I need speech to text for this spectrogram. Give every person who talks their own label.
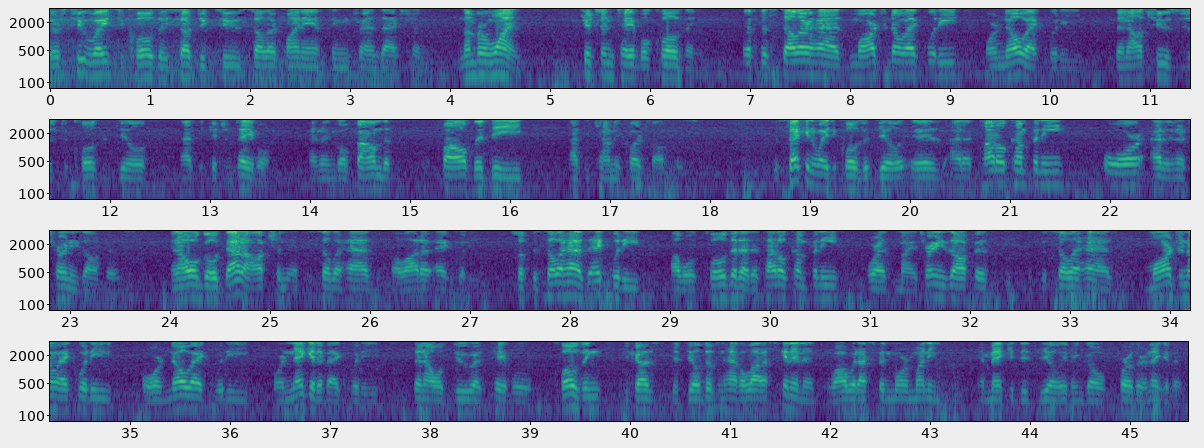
Speaker 1: There's two ways to close a subject to seller financing transaction. Number one, kitchen table closing. If the seller has marginal equity or no equity, then I'll choose just to close the deal at the kitchen table and then go found the file the deed at the county clerk's office. The second way to close a deal is at a title company or at an attorney's office. And I will go that option if the seller has a lot of equity. So if the seller has equity, I will close it at a title company or at my attorney's office. If the seller has marginal equity or no equity or negative equity, then I will do a table closing because the deal doesn't have a lot of skin in it. Why would I spend more money and make the deal even go further negative?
